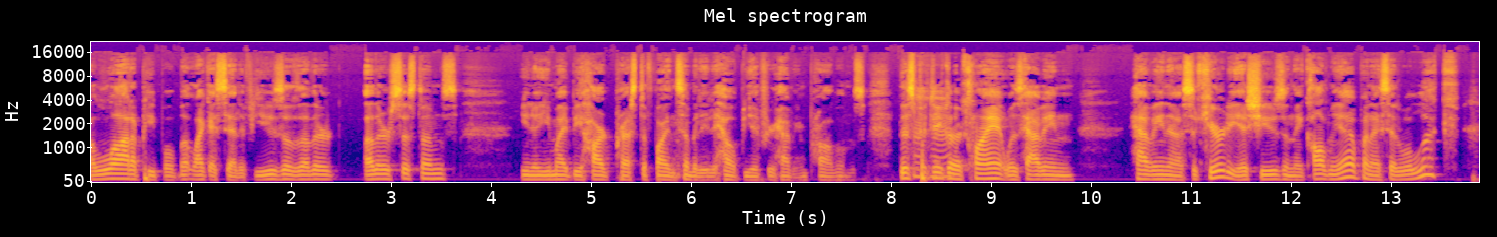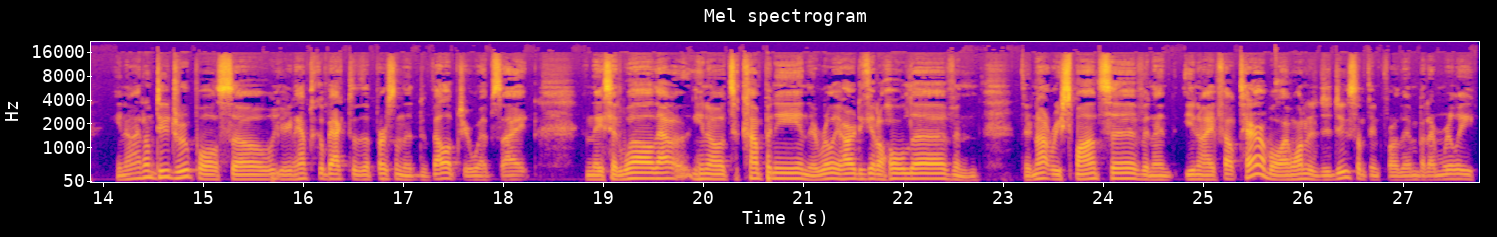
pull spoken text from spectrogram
a lot of people. But like I said, if you use those other other systems, you know, you might be hard pressed to find somebody to help you if you're having problems. This mm-hmm. particular client was having having uh, security issues, and they called me up, and I said, "Well, look, you know, I don't do Drupal, so you're gonna have to go back to the person that developed your website." And they said, "Well, that you know, it's a company, and they're really hard to get a hold of, and they're not responsive." And I, you know, I felt terrible. I wanted to do something for them, but I'm really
